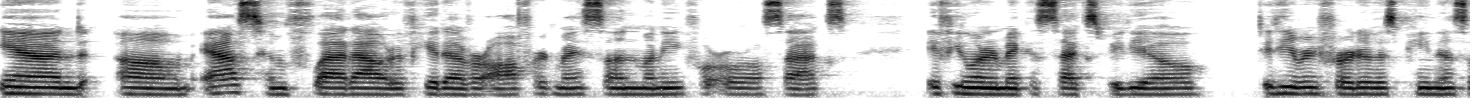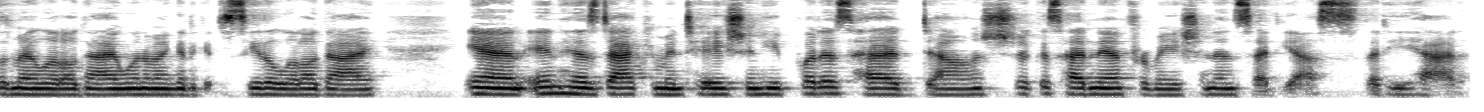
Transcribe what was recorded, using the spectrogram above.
and um, asked him flat out if he had ever offered my son money for oral sex, if he wanted to make a sex video. Did he refer to his penis as my little guy? When am I going to get to see the little guy? And in his documentation, he put his head down, shook his head in affirmation, and said yes, that he had.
